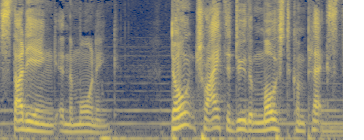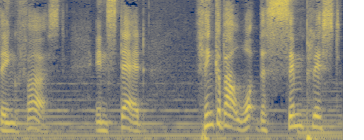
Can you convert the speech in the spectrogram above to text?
studying in the morning, don't try to do the most complex thing first. Instead, think about what the simplest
